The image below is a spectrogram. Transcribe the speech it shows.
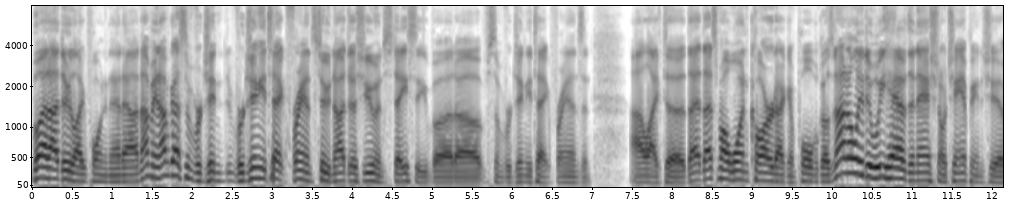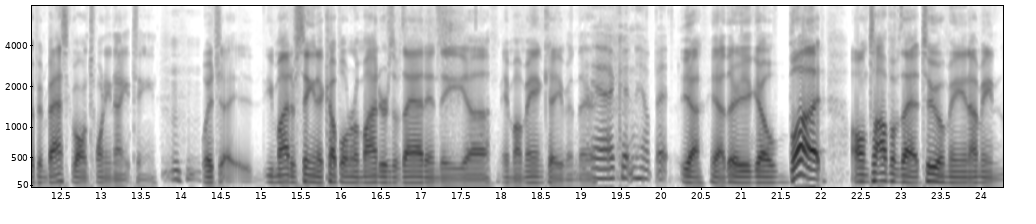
But I do like pointing that out. And I mean, I've got some Virginia, Virginia Tech friends too, not just you and Stacy, but uh, some Virginia Tech friends. And I like to that. That's my one card I can pull because not only do we have the national championship in basketball in 2019, Mm-hmm. which uh, you might have seen a couple of reminders of that in the uh, in my man cave in there. Yeah, I couldn't help it. Yeah, yeah, there you go. But on top of that, too, I mean, I mean,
